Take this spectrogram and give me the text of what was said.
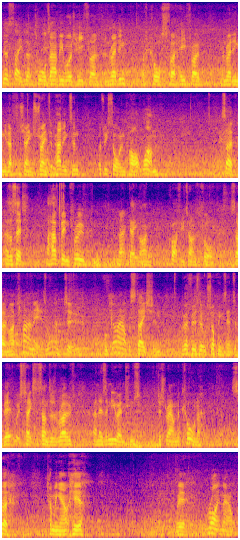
does say look towards Abbey Wood, Heathrow and Reading. Of course, for Heathrow and Reading, you'd have to change trains at Paddington, as we saw in part one. So, as I said, I have been through that gate line quite a few times before. So my plan is, what I'm going to do we'll go out the station, we'll go through this little shopping centre bit which takes us under the road and there's a new entrance just round the corner. So coming out here, we're right now,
